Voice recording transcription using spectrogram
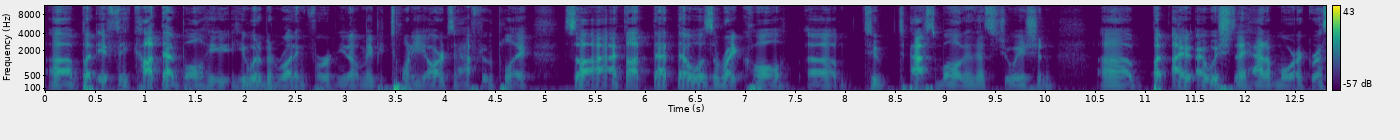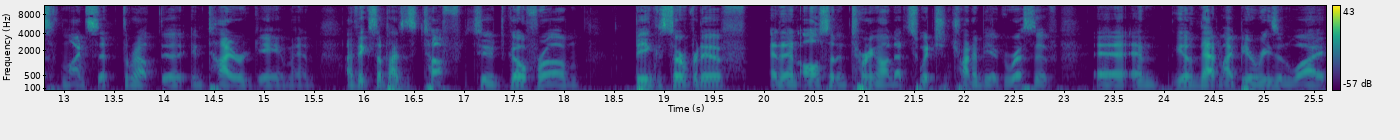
Uh, but if he caught that ball, he he would have been running for you know maybe 20 yards after the play. So I, I thought that that was the right call uh, to to pass the ball in that situation. Uh, but I, I wish they had a more aggressive mindset throughout the entire game. And I think sometimes it's tough to go from being conservative and then all of a sudden turning on that switch and trying to be aggressive and, and you know that might be a reason why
